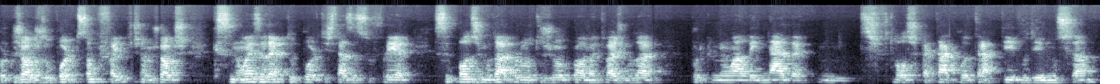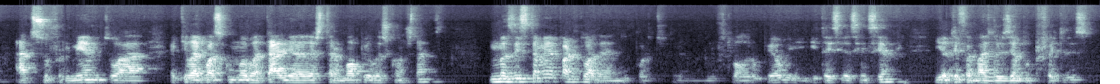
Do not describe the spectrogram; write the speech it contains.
porque os jogos do Porto são feios. São jogos que, se não és adepto do Porto e estás a sofrer se podes mudar para outro jogo, provavelmente vais mudar, porque não há ali nada de futebol espetáculo atrativo de emoção, há de sofrimento, há, aquilo é quase como uma batalha das termópilas constante. Mas isso também é parte do ADN do Porto, no futebol europeu, e, e tem sido assim sempre. E até foi mais um exemplo perfeito disso.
